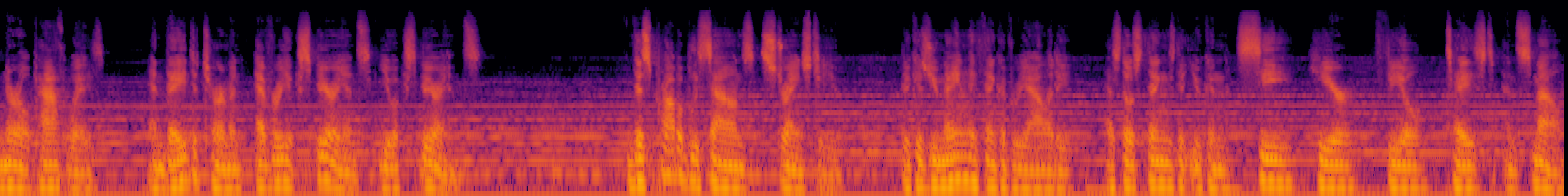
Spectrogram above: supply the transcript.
neural pathways, and they determine every experience you experience. This probably sounds strange to you, because you mainly think of reality as those things that you can see, hear, feel, taste, and smell.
